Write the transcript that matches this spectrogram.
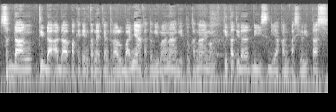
sedang tidak ada paket internet yang terlalu banyak atau gimana gitu. Karena emang kita tidak disediakan fasilitas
